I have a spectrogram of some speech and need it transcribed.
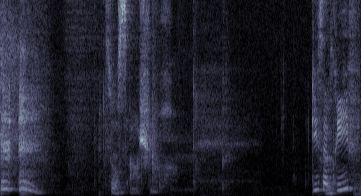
So, Das Arschloch. Dieser Brief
